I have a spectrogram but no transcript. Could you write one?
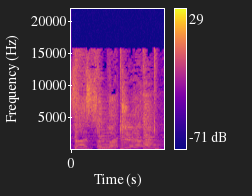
Sasapatya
